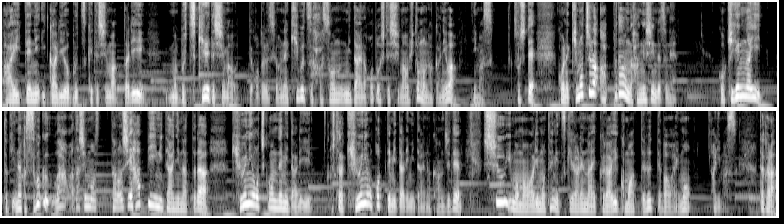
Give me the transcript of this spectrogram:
相手に怒りをぶつけてしまったり、まあ、ぶち切れてしまうってことですよね。器物破損みたいなことをしてしまう人も中にはいます。そして、こうね、気持ちのアップダウンが激しいんですね。こう、機嫌がいい時、なんかすごく、わあ、私も楽しい、ハッピーみたいになったら、急に落ち込んでみたり、そしたら急に怒ってみたりみたいな感じで、周囲も周りも手につけられないくらい困ってるって場合もあります。だから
